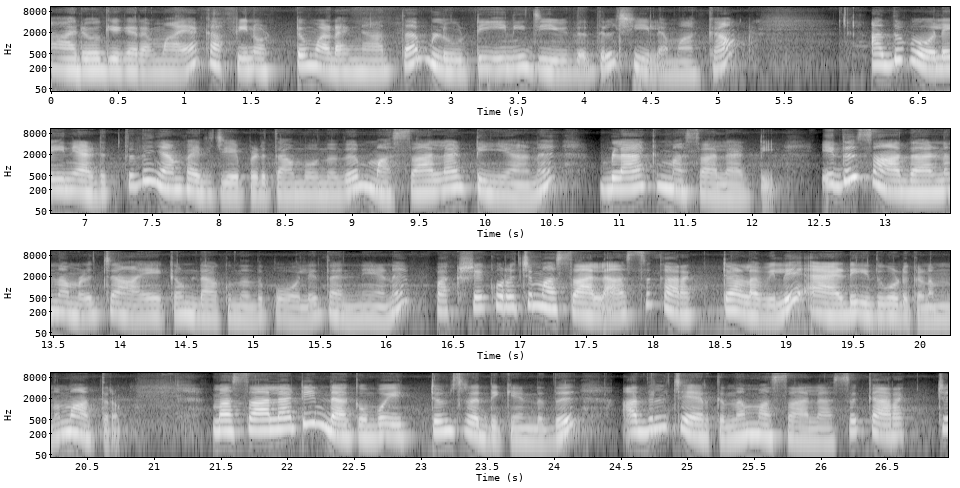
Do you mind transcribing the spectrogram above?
ആരോഗ്യകരമായ കഫീൻ ഒട്ടും അടങ്ങാത്ത ബ്ലൂ ടീ ഇനി ജീവിതത്തിൽ ശീലമാക്കാം. അതുപോലെ ഇനി അടുത്തത് ഞാൻ പരിചയപ്പെടുത്താൻ പോകുന്നത് മസാല ടീ ആണ്. ബ്ലാക്ക് മസാല ടീ ഇത് സാധാരണ നമ്മൾ ചായയൊക്കെ ഉണ്ടാക്കുന്നത് പോലെ തന്നെയാണ്. പക്ഷേ കുറച്ച് മസാലാസ് കറക്റ്റ് അളവിൽ ആഡ് ചെയ്ത് കൊടുക്കണം എന്ന് മാത്രം. മസാല ടീ ഉണ്ടാക്കുമ്പോൾ ഏറ്റവും ശ്രദ്ധിക്കേണ്ടത് അതിൽ ചേർക്കുന്ന മസാലാസ് കറക്റ്റ്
